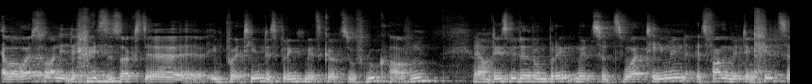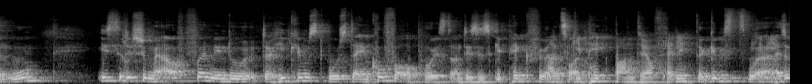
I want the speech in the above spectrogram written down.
Aber weißt du, wenn du sagst, äh, importieren, das bringt mich jetzt gerade zum Flughafen. Ja. Und das wiederum bringt mich zu zwei Themen. Jetzt fange ich mit dem 14 an. Ist dir das schon mal aufgefallen, wenn du da hinkommst, wo du deinen Koffer abholst, an dieses Gepäckführer? Ans Gepäckband, ja, freilich. Da gibt es zwei. Also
